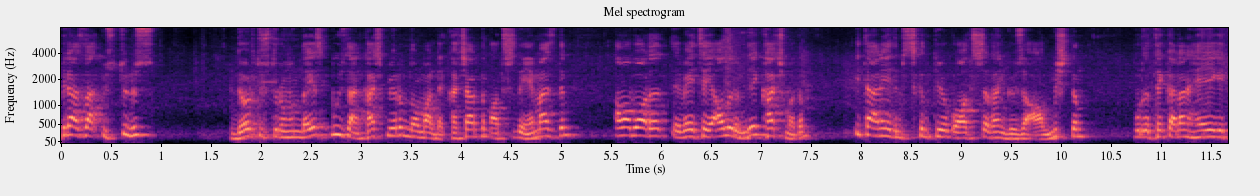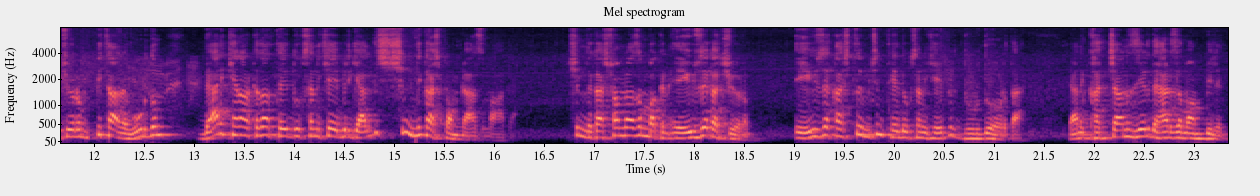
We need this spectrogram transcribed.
biraz daha üstünüz. 4-3 durumundayız. Bu yüzden kaçmıyorum. Normalde kaçardım. Atışı da yemezdim. Ama bu arada VT'yi alırım diye kaçmadım. Bir tane yedim. Sıkıntı yok. O atışı zaten göze almıştım. Burada tekrardan H'ye geçiyorum. Bir tane vurdum. Derken arkadan T92'ye bir geldi. Şimdi kaçmam lazım abi. Şimdi kaçmam lazım. Bakın E100'e kaçıyorum. E100'e kaçtığım için T92'ye bir durdu orada. Yani kaçacağınız yeri de her zaman bilin.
